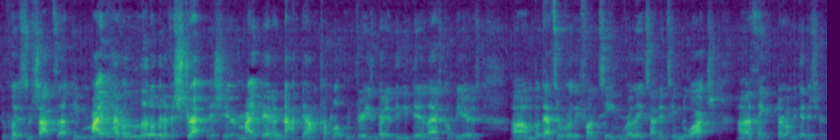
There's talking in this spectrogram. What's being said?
He's putting some shots up. He might have a little bit of a strap this year. Might be able to knock down a couple open threes better than he did the last couple years. Um, but that's a really fun team, really exciting team to watch. Uh, I think they're going to be good this year.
